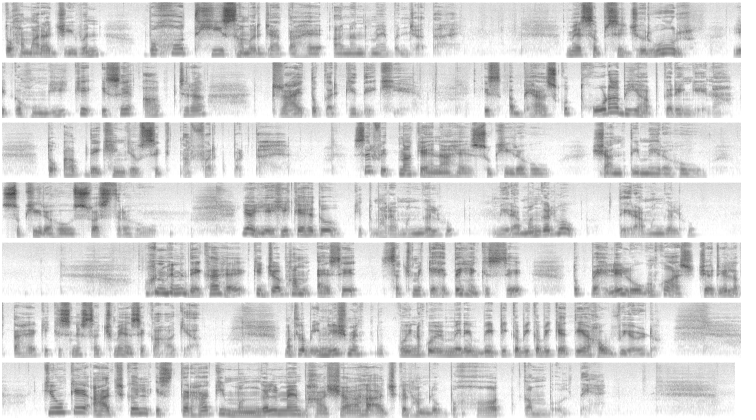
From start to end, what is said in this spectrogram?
तो हमारा जीवन बहुत ही संवर जाता है, आनंदमय बन जाता है। मैं सबसे ज़रूर ये कहूँगी कि इसे आप ज़रा ट्राई तो करके देखिए। इस अभ्यास को थोड़ा भी आप करेंगे ना तो आप देखेंगे उससे कितना फ़र्क पड़ता है। सिर्फ़ इतना कहना है, सुखी रहो, शांति में रहो, सुखी रहो, स्वस्थ रहो। या यही कह दो कि तुम्हारा मंगल हो, मेरा मंगल हो, तेरा मंगल हो। और मैंने देखा है कि जब हम ऐसे सच में कहते हैं किससे तो पहले लोगों को आश्चर्य लगता है कि किसने सच में ऐसे कहा क्या। मतलब इंग्लिश में कोई ना कोई मेरी बेटी कभी कभी कहती है हाउ वियर्ड क्योंकि आजकल इस तरह की मंगलमय भाषा आजकल हम लोग बहुत कम बोलते हैं।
